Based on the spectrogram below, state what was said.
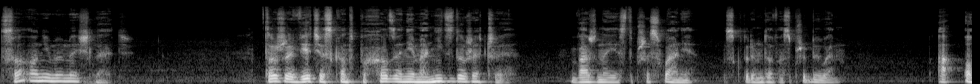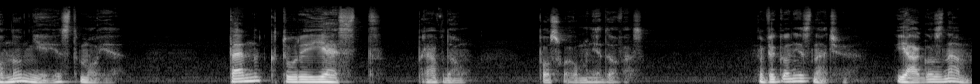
Co o nim myśleć? To, że wiecie skąd pochodzę, nie ma nic do rzeczy. Ważne jest przesłanie, z którym do was przybyłem. A ono nie jest moje. Ten, który jest prawdą, posłał mnie do was. Wy go nie znacie. Ja go znam,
